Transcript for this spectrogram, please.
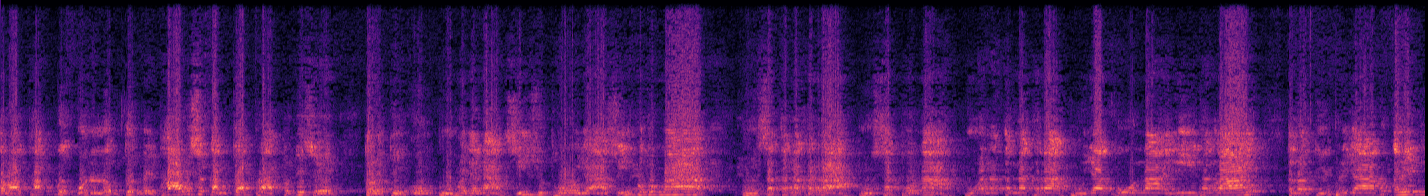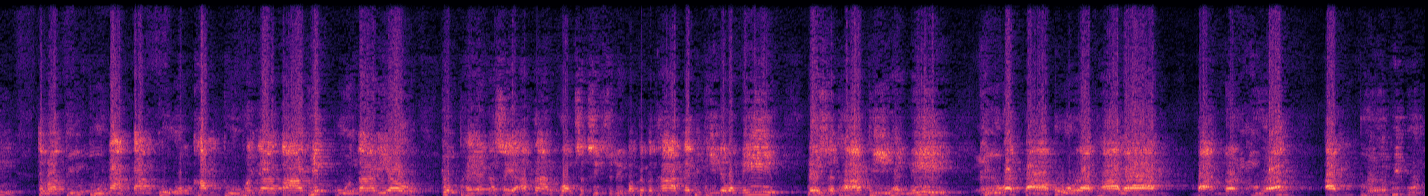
ตลอดทั้งเบื้องบนเริ่มต้นในเท้าวิศกรรมจอมปราบตนที่เศษตลอดถึงองค์ปู่พญานาคสีสุโธยาสีปทุมมาปู่สัตนคราชปู่สัตโทนาปู่อนัตนาคราชปู่ยาโคนาลีทั้งหลาย ตลอดถึงพระยาพุทธลินตลอดถึงปู่นาคดำผู้องค์คำปู่พญาตาเพชรปู่ตาเดียวจงแผ่กระแสอำนาจความศักดิ์สิทธิ์สิริมาเป็นประธานในพิธีในวันนี้ ในสถานที่แห่งนี้ คือวัดป่าบูราพารามบ้านดอนเขืองอำเภอพิบูล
